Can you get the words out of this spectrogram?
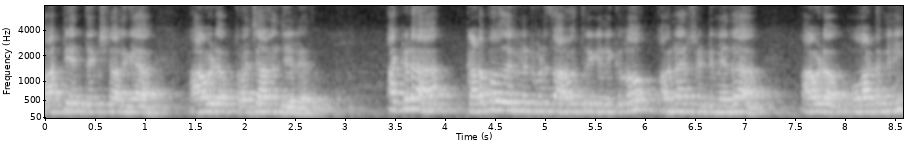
పార్టీ అధ్యక్షురాలుగా ఆవిడ ప్రచారం చేయలేదు. అక్కడ కడపలో జరిగినటువంటి సార్వత్రిక ఎన్నికలో అవినాష్ రెడ్డి మీద ఆవిడ ఓటమిని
